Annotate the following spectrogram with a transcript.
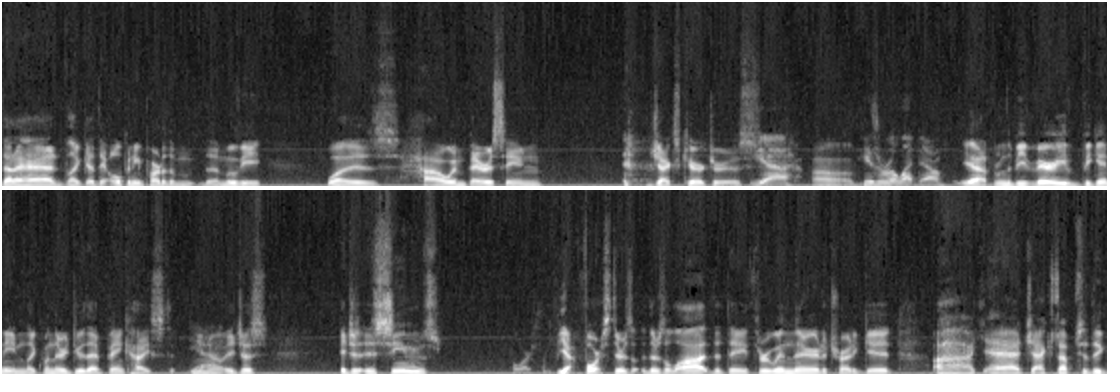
that I had like at the opening part of the the movie was how embarrassing Jack's character is. Yeah, Um, he's a real letdown. yeah, from the be- very beginning, like when they do that bank heist, you Yeah. know, it just it just it seems Forced. yeah forced. There's there's a lot that they threw in there to try to get ah yeah Jack's up to the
